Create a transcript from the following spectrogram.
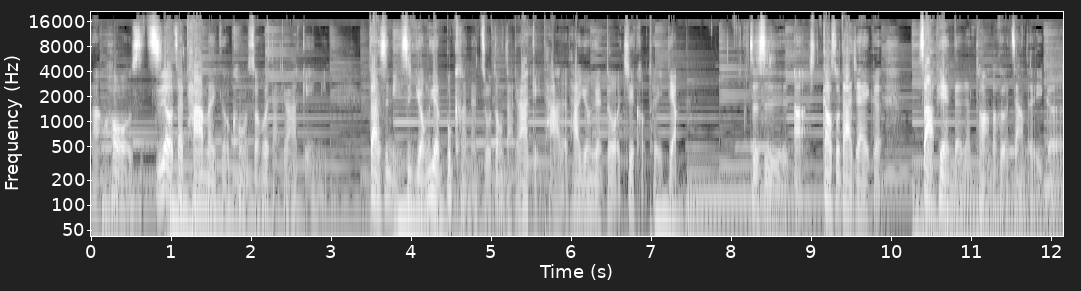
然后是只有在他们有空的时候会打电话给你，但是你是永远不可能主动打电话给他的，他永远都有借口推掉。这是啊，告诉大家一个诈骗的人通常都会有这样的一个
